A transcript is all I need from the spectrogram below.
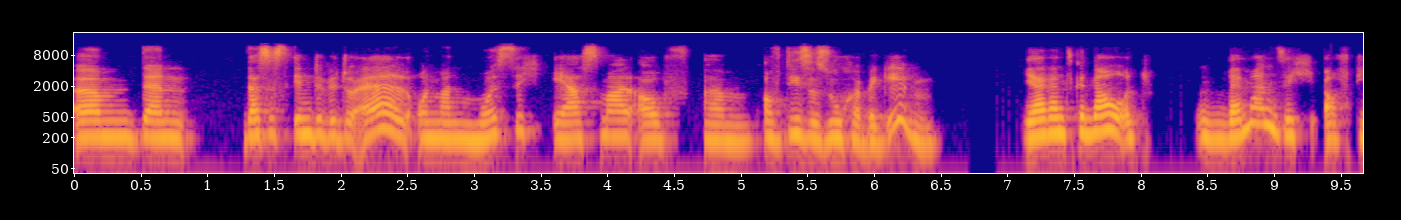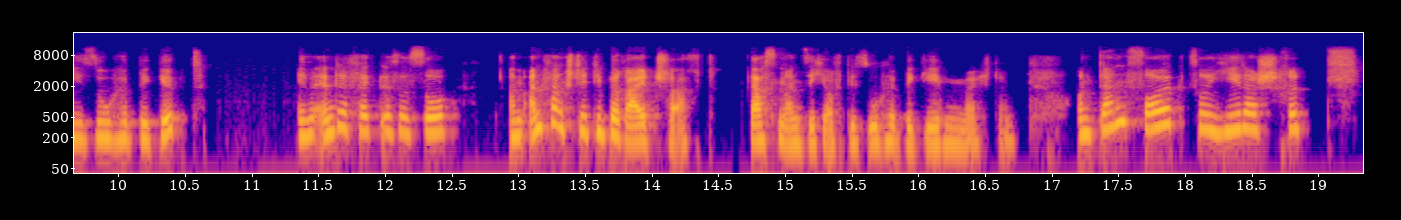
ähm, denn das ist individuell und man muss sich erstmal auf, ähm, auf diese Suche begeben. Ja, ganz genau. Und wenn man sich auf die Suche begibt, im Endeffekt ist es so, am Anfang steht die Bereitschaft, dass man sich auf die Suche begeben möchte. Und dann folgt so jeder Schritt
